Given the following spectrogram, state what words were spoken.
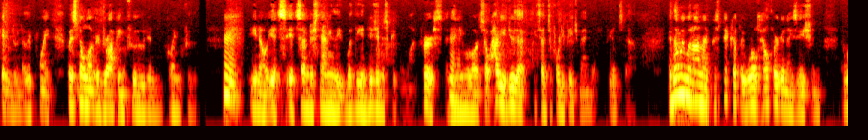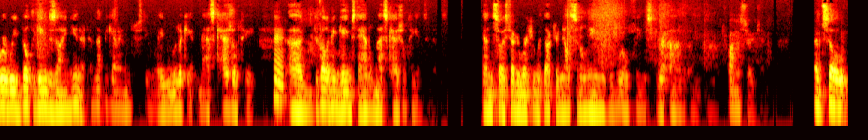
get into another point, but it's no longer dropping food and going for the hmm. you know, it's it's understanding the, what the indigenous people want first, and then hmm. you move on. So how do you do that besides a forty-page manual for field staff? And then we went on. and I just picked up a World Health Organization where we built a game design unit, and that began an interesting way. We were looking at mass casualty, uh, developing games to handle mass casualty incidents. And so I started working with Dr. Nelson Aline, who's a world famous uh, uh, trauma surgeon. And so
